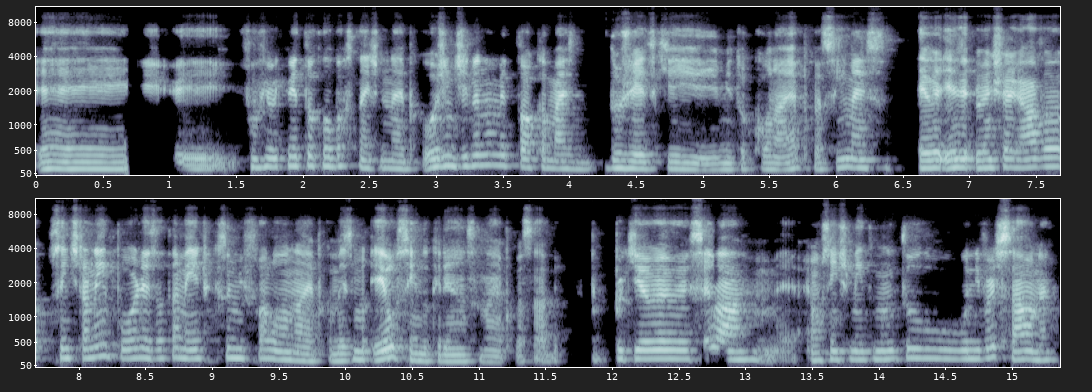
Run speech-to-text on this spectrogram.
É... Foi um filme que me tocou bastante na época. Hoje em dia ele não me toca mais do jeito que me tocou na época, assim, mas eu, eu enxergava, sem tirar nem pôr, exatamente o que você me falou na época, mesmo eu sendo criança na época, sabe? Porque, sei lá, é um sentimento muito universal, né?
